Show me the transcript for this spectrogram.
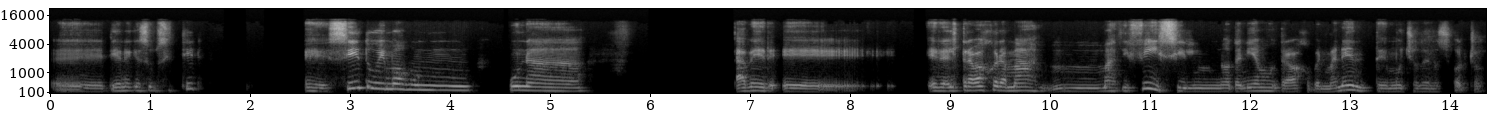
eh, tiene que subsistir. Eh, sí tuvimos un, una, a ver, eh, el, trabajo era más, más difícil, no teníamos un trabajo permanente, muchos de nosotros,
